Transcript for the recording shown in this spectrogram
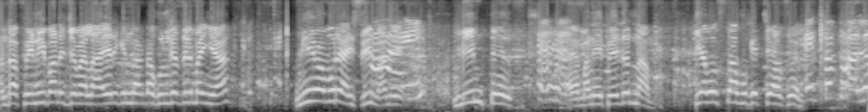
আন্ডা ফেনি বাণিজ্য মেলা এর কিন্তু আন্ডা ফুলগাছির মাইয়া। মিম আবুরে আইছি মানে মিম টেলস মানে পেজের নাম। কি অবস্থা ফুকের চেয়ে আছেন? এই তো ভালো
